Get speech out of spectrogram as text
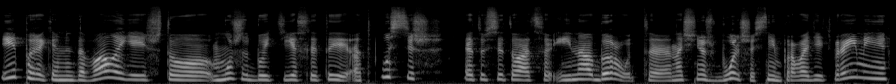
И порекомендовала ей, что, может быть, если ты отпустишь эту ситуацию и наоборот э, начнешь больше с ним проводить времени,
